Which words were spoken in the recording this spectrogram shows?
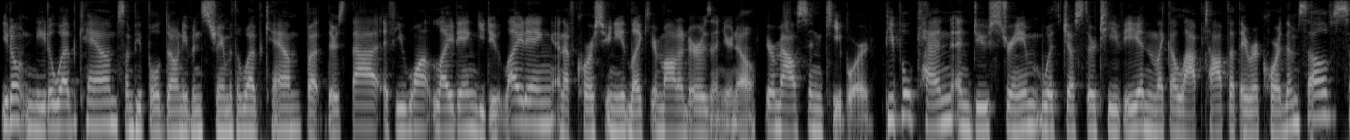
You don't need a webcam. Some people don't even stream with a webcam, but there's that. If you want lighting, you do lighting. And of course, you need like your monitors and, you know, your mouse and keyboard. People can and do stream with just their TV and like a laptop that they record themselves.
